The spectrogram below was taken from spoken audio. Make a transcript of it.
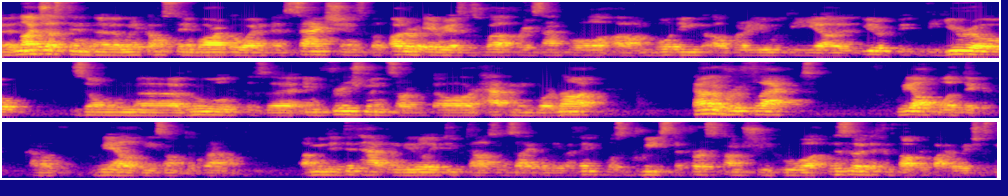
uh, not just in, uh, when it comes to embargo and, and, sanctions, but other areas as well. For example, uh, on voting where you the Europe, the euro zone rules infringements are, are happening or not. kind of reflect realpolitik kind of realities on the ground. I mean, it did happen in the early 2000s, I believe. I think it was Greece, the first country who, uh, this is a different topic, by the way, just,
